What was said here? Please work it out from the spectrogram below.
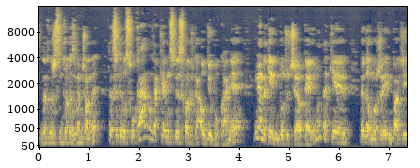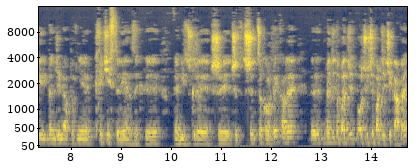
dlatego, że jestem trochę zmęczony, tak sobie tego słuchałem, no tak jakbym sobie słuchał trochę audiobooka, nie? I miałem takie poczucie, ok, no takie, wiadomo, że im bardziej będzie miał pewnie kwiecisty język y, mistrz gry, czy, czy, czy cokolwiek, ale y, będzie to bardziej, oczywiście bardziej ciekawe,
